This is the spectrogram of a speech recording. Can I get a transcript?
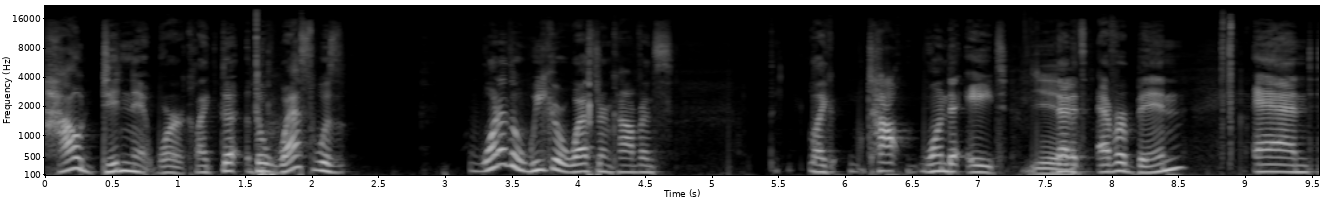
how didn't it work? Like the the West was one of the weaker Western Conference, like top one to eight Yeah. that it's ever been, and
